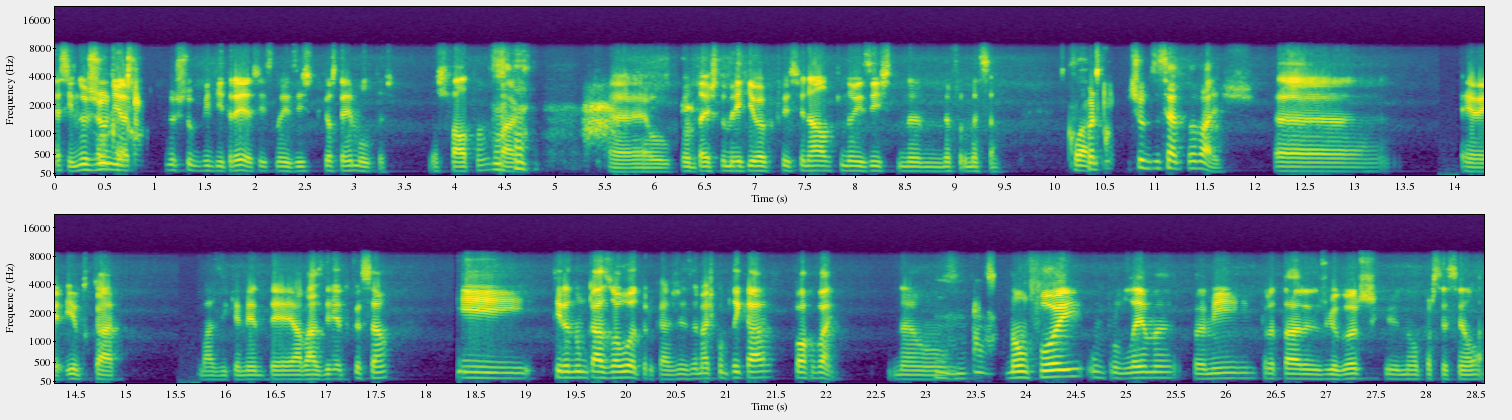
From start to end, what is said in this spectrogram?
É assim, no Júnior, no Sub-23, isso não existe porque eles têm multas. Eles faltam, claro. é o contexto de uma equipa profissional que não existe na, na formação. Claro. Partindo do Sub-17 para baixo, uh, é educar. Basicamente é a base da educação. E tirando um caso ao outro, que às vezes é mais complicado, corre bem. Não, uhum. não foi um problema para mim tratar jogadores que não aparecessem lá.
